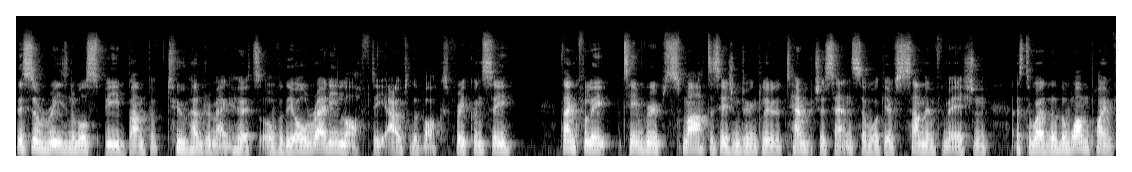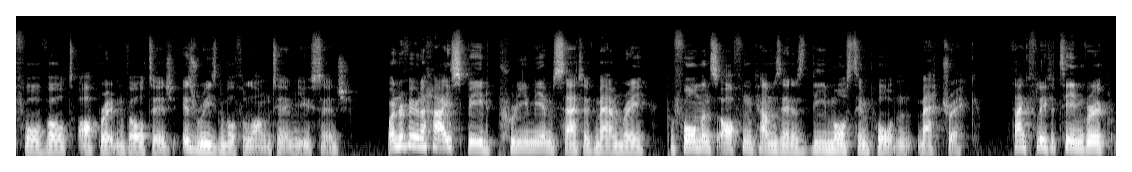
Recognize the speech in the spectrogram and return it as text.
This is a reasonable speed bump of 200 MHz over the already lofty out-of-the-box frequency. Thankfully, Team Group's smart decision to include a temperature sensor will give some information as to whether the 1.4 volt operating voltage is reasonable for long-term usage. When reviewing a high-speed premium set of memory, performance often comes in as the most important metric. Thankfully for Team Group,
